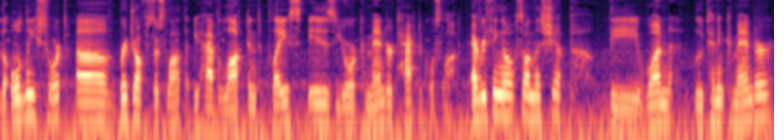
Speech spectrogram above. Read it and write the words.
The only sort of bridge officer slot that you have locked into place is your commander tactical slot. Everything else on this ship, the one lieutenant commander,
